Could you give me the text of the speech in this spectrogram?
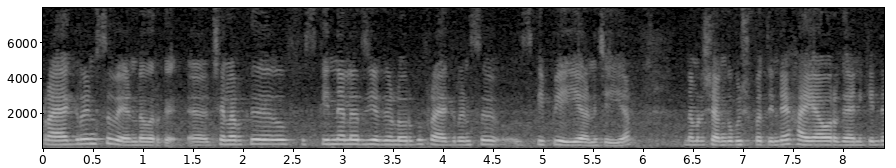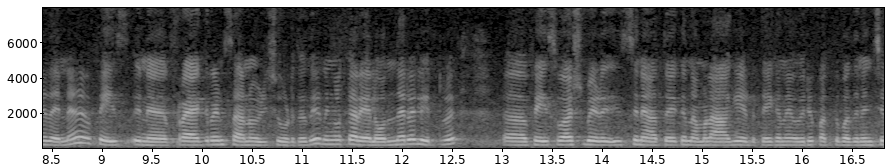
ഫ്രാഗ്രൻസ് വേണ്ടവർക്ക് ചിലർക്ക് സ്കിൻ അലർജി ഒക്കെ ഉള്ളവർക്ക് ഫ്രാഗ്രൻസ് സ്കിപ്പ് ചെയ്യുകയാണ് ചെയ്യുക. നമ്മുടെ ശംഖുപുഷ്പത്തിന്റെ ഹയ ഓർഗാനിക്കിന്റെ തന്നെ ഫേസ് പിന്നെ ഫ്രാഗ്രൻസ് ആണ് ഒഴിച്ചു കൊടുത്തത്. നിങ്ങൾക്കറിയാലോ ഒന്നര ലിറ്റർ ഫേസ് വാഷ് ബേസിനകത്തേക്ക് നമ്മൾ ആകെ എടുത്തേക്കുന്ന ഒരു പത്ത് പതിനഞ്ച്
